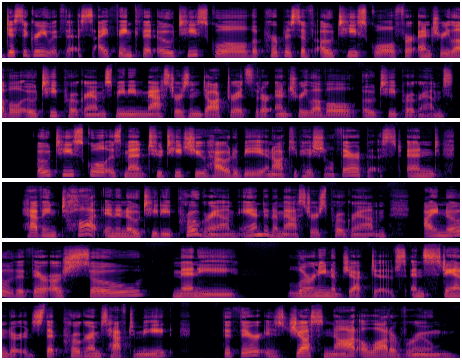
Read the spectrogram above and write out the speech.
disagree with this. I think that OT school, the purpose of OT school for entry level OT programs, meaning masters and doctorates that are entry level OT programs, OT school is meant to teach you how to be an occupational therapist. And having taught in an OTD program and in a master's program, I know that there are so many learning objectives and standards that programs have to meet that there is just not a lot of room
